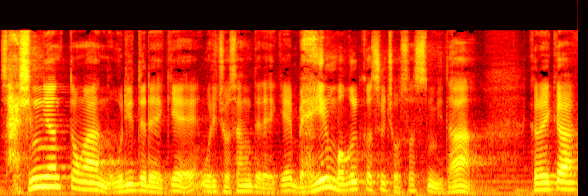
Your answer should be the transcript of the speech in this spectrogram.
40년 동안 우리들에게 우리 조상들에게 매일 먹을 것을 줬었습니다. 그러니까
